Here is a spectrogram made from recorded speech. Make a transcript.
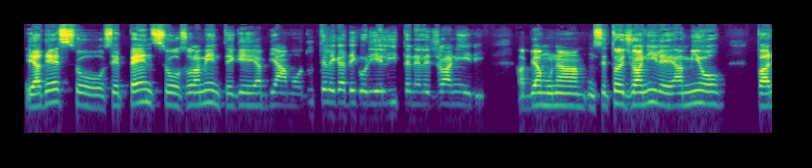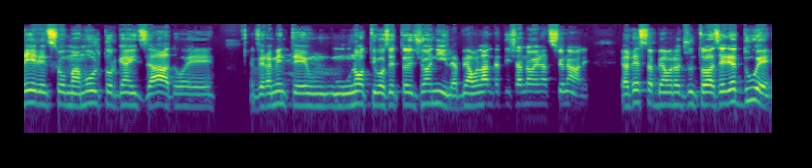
e adesso se penso solamente che abbiamo tutte le categorie elite nelle giovanili, abbiamo una, un settore giovanile a mio parere insomma molto organizzato e è veramente un, un ottimo settore giovanile. Abbiamo l'Under 19 nazionale e adesso abbiamo raggiunto la Serie A2.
